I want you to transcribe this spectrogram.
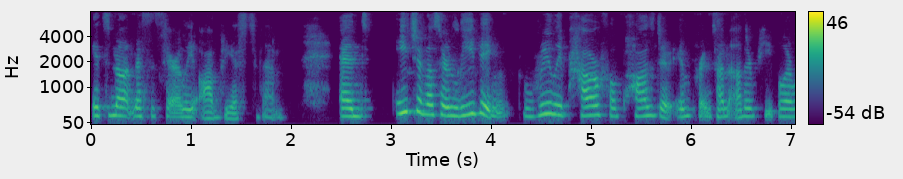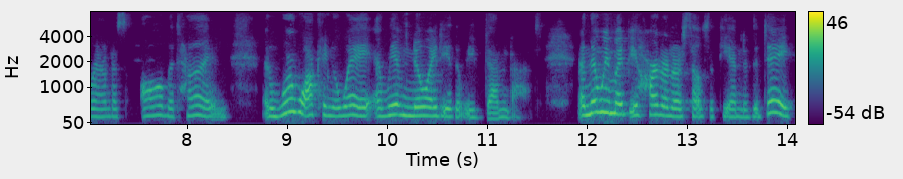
it's not necessarily obvious to them. And each of us are leaving really powerful positive imprints on other people around us all the time. And we're walking away and we have no idea that we've done that. And then we might be hard on ourselves at the end of the day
